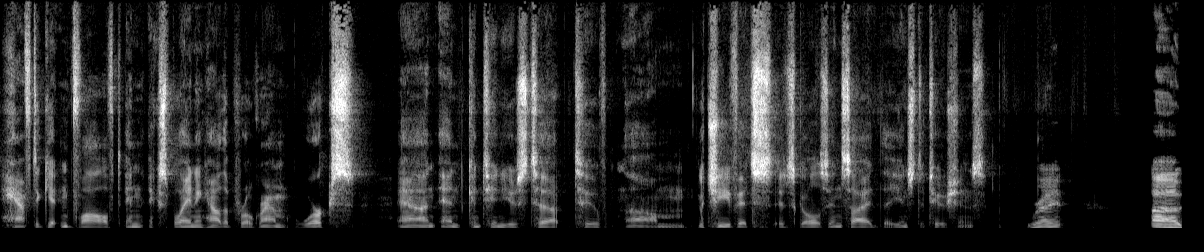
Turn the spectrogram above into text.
have to get involved in explaining how the program works and and continues to to um, achieve its its goals inside the institutions. Right. Uh,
